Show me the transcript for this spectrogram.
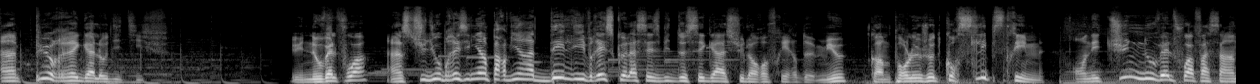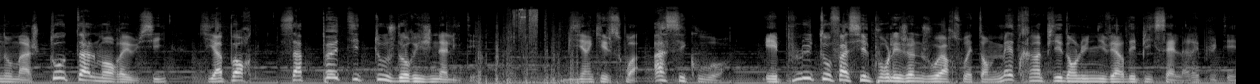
un pur régal auditif. Une nouvelle fois, un studio brésilien parvient à délivrer ce que la 16 bits de Sega a su leur offrir de mieux, comme pour le jeu de course Slipstream. On est une nouvelle fois face à un hommage totalement réussi qui apporte sa petite touche d'originalité. Bien qu'il soit assez court et plutôt facile pour les jeunes joueurs souhaitant mettre un pied dans l'univers des pixels réputé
